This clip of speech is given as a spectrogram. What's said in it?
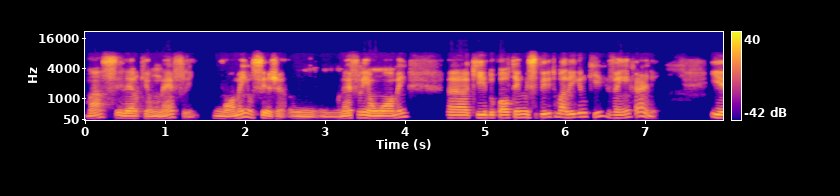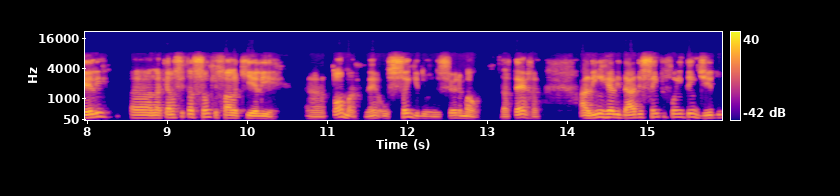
mas ele era o que um Nephilim, um homem, ou seja, um, um Nephilim é um homem uh, que do qual tem um espírito maligno que vem em carne. E ele, uh, naquela citação que fala que ele uh, toma né, o sangue do, do seu irmão da terra, ali em realidade sempre foi entendido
